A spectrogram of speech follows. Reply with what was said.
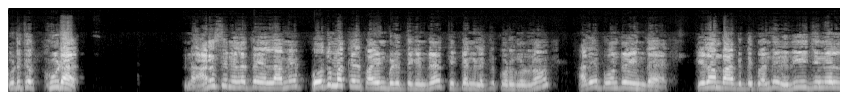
கொடுக்க கூடாது இந்த அரசு நிலத்தை எல்லாமே பொதுமக்கள் பயன்படுத்துகின்ற திட்டங்களுக்கு கொடுக்கணும். அதே போன்ற இந்த கீழாம்பாக்கத்துக்கு வந்து ரீஜனல்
